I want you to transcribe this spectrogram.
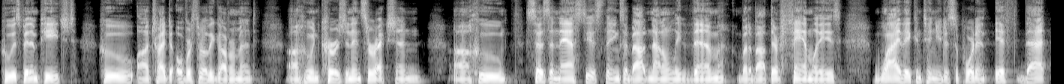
who has been impeached, who uh, tried to overthrow the government, uh, who encouraged an insurrection, uh, who says the nastiest things about not only them but about their families. Why they continue to support, and if that,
